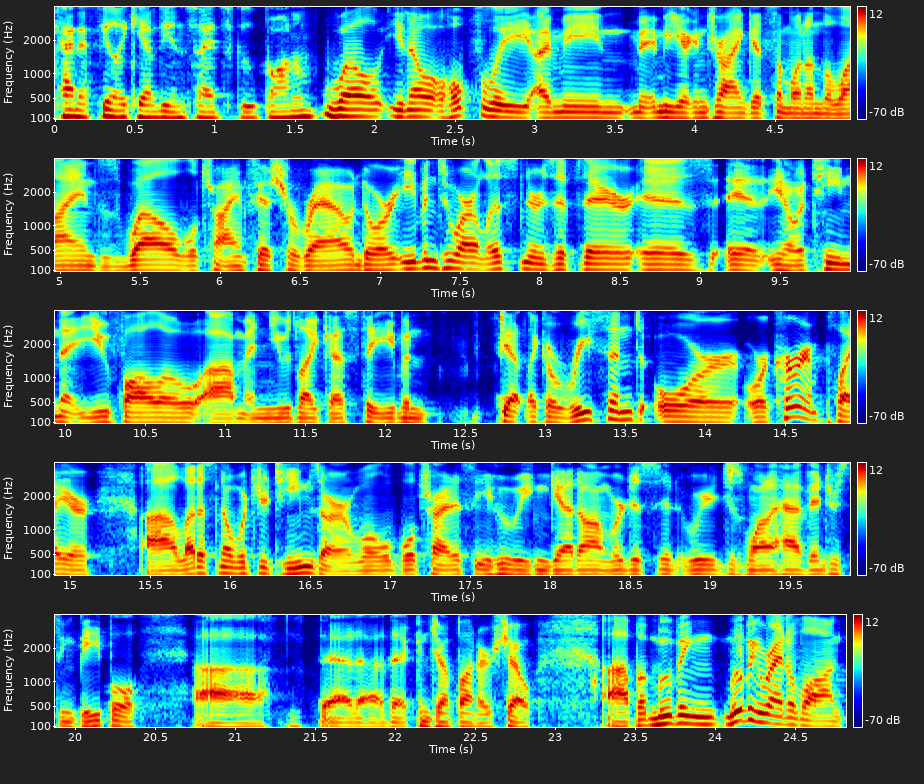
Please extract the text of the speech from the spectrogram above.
kind of feel like you have the inside scoop on them. Well, you know, hopefully, I mean, maybe I can try and get someone on the lines as well. We'll try and fish around, or even to our listeners, if there is, a, you know, a team that you follow um, and you would like us to even get like a recent or or current player, uh, let us know what your teams are. We'll we'll try to see who we can get on. We're just we just want to have interesting people uh, that uh, that can jump on our show. Uh, but moving moving right along,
